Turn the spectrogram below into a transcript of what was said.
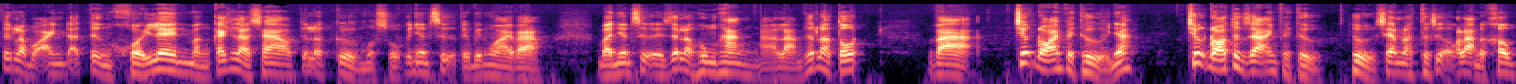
tức là bọn anh đã từng khuấy lên bằng cách là sao? Tức là cử một số cái nhân sự từ bên ngoài vào. Và nhân sự rất là hung hăng à, làm rất là tốt. Và trước đó anh phải thử nhá. Trước đó thực ra anh phải thử thử xem là thực sự có làm được không.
